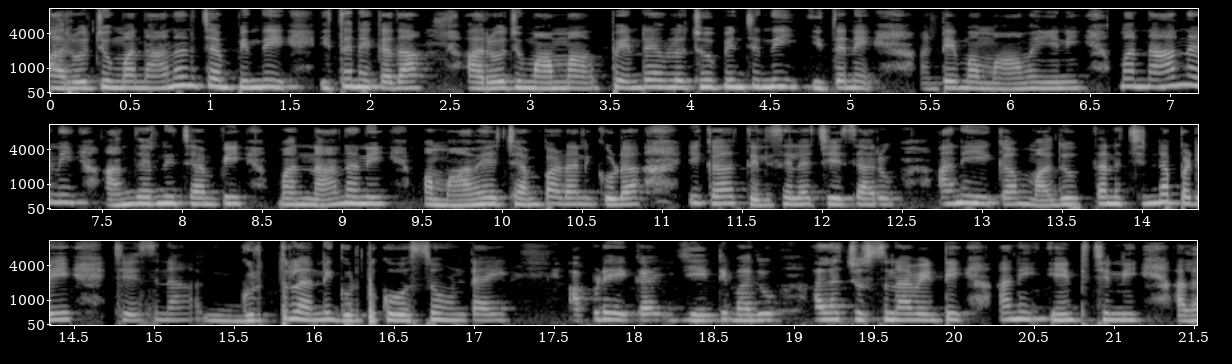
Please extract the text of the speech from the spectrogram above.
ఆ రోజు మా నాన్నని చంపింది ఇతనే కదా. ఆ రోజు మా అమ్మ పెన్ డ్రైవ్లో చూపించింది ఇతనే. అంటే మా మామయ్యని మా నాన్నని అందరినీ చంపి మా నాన్నని మా మామయ్య చంపాడని కూడా ఇక తెలిసేలా చేశారు. అని ఇక మధు తన చిన్నప్పటి చేసిన గుర్తులన్నీ గుర్తుకు వస్తూ ఉంటాయి. అప్పుడే ఇక ఏంటి మధు అలా చూస్తున్నావేంటి? అని ఏంటి చిన్ని అలా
